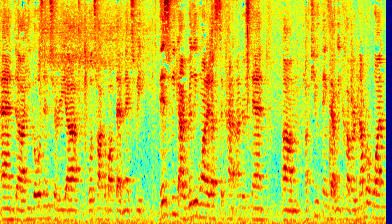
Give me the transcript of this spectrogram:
and uh, he goes into riyah. We'll talk about that next week. This week, I really wanted us to kind of understand um, a few things that we covered. Number one,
